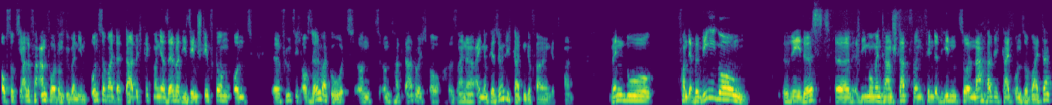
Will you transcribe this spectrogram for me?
auch soziale Verantwortung übernimmt und so weiter. Dadurch kriegt man ja selber die Sinnstiftung und äh, fühlt sich auch selber gut und, und hat dadurch auch seiner eigenen Persönlichkeiten Gefallen getan. Wenn du von der Bewegung redest, äh, die momentan stattfindet, hin zur Nachhaltigkeit und so weiter,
